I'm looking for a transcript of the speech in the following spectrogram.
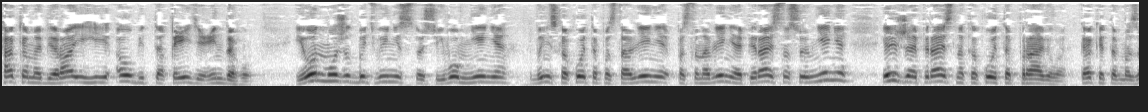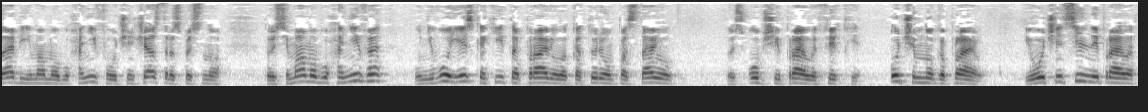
хакама бираихи ау биттакиди индаху. И он, может быть, вынес, то есть его мнение, вынес какое-то постановление, постановление, опираясь на свое мнение, или же опираясь на какое-то правило, как это в Мазабе имама Абу Ханифа очень часто распространено. То есть имам Абу Ханифа, у него есть какие-то правила, которые он поставил, то есть общие правила фикхи. Очень много правил. И очень сильные правила.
